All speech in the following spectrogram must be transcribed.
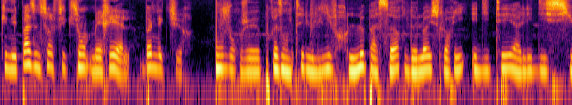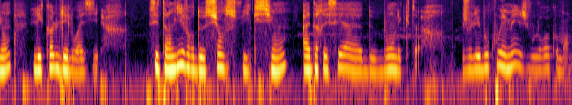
qui n'est pas une science-fiction mais réelle. Bonne lecture. Bonjour, je vais présenter le livre Le Passeur de Lois Lowry, édité à l'édition L'École des loisirs. C'est un livre de science-fiction adressé à de bons lecteurs. Je l'ai beaucoup aimé et je vous le recommande.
